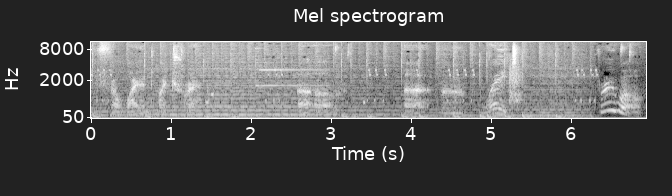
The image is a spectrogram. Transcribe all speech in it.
You fell right into my trap. Uh-oh. Uh, uh, wait. Very well.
